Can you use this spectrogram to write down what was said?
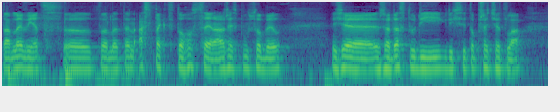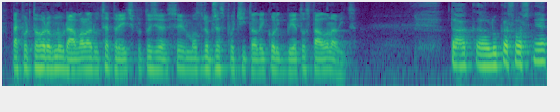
tahle věc, eh, tahle ten aspekt toho scénáře způsobil, že řada studií, když si to přečetla, tak od toho rovnou dávala ruce pryč, protože si moc dobře spočítali, kolik by je to stálo navíc. Tak eh, Lukas vlastně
